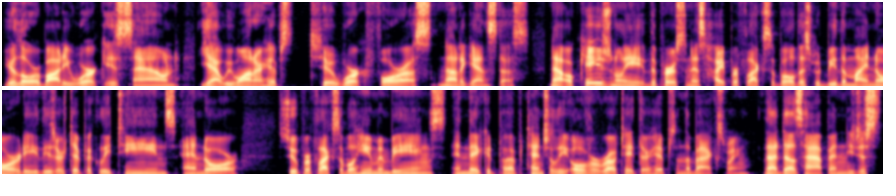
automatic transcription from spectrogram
your lower body work is sound. Yeah, we want our hips to work for us, not against us. Now, occasionally the person is hyper flexible. This would be the minority. These are typically teens and or super flexible human beings and they could potentially over rotate their hips in the backswing. That does happen. You just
